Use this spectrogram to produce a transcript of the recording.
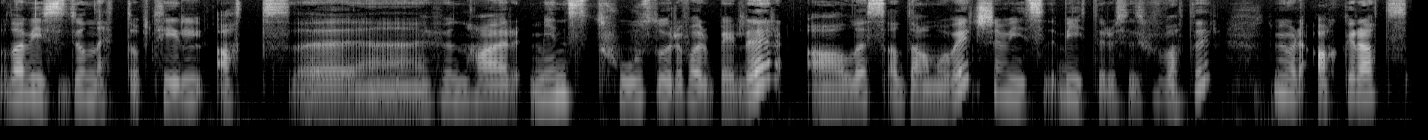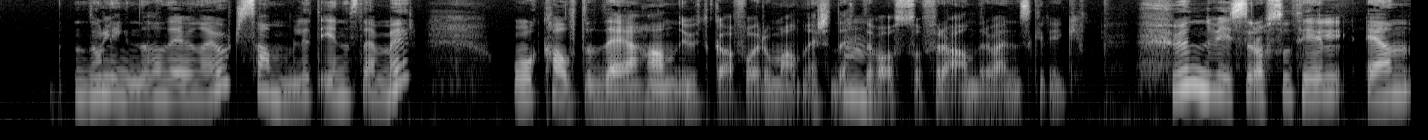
Og da vises det jo nettopp til at hun har minst to store forbilder. Ales Adamovic, en hviterussisk forfatter, som gjorde akkurat noe lignende som det hun har gjort. Samlet inn stemmer. Og kalte det han utga for romaner. Så dette Mm. var også fra andre verdenskrig. Hun viser også til en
